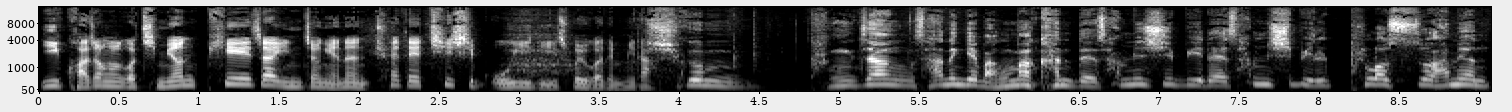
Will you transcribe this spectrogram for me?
이 과정을 거치면 피해자 인정에는 최대 75일이 소요가 됩니다. 지금 당장 사는 게 막막한데 30일에 30일 플러스 하면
